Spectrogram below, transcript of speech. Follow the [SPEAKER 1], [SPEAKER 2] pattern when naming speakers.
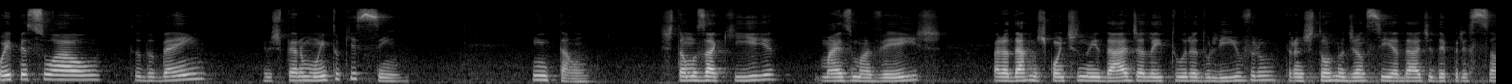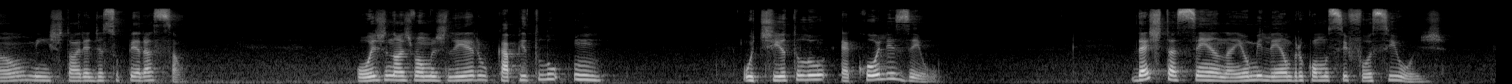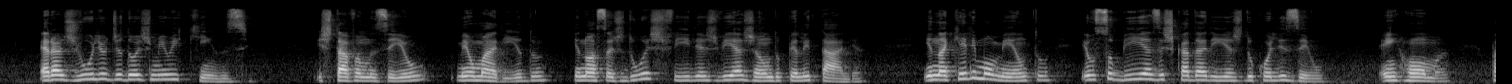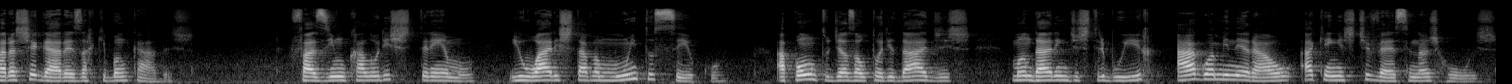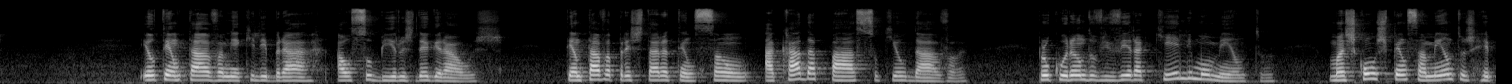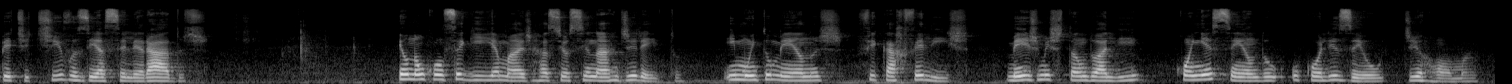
[SPEAKER 1] Oi, pessoal, tudo bem? Eu espero muito que sim. Então, estamos aqui mais uma vez para darmos continuidade à leitura do livro Transtorno de Ansiedade e Depressão Minha História de Superação. Hoje nós vamos ler o capítulo 1. O título é Coliseu. Desta cena eu me lembro como se fosse hoje. Era julho de 2015. Estávamos eu, meu marido e nossas duas filhas viajando pela Itália. E naquele momento eu subi as escadarias do Coliseu, em Roma, para chegar às arquibancadas. Fazia um calor extremo e o ar estava muito seco, a ponto de as autoridades mandarem distribuir água mineral a quem estivesse nas ruas. Eu tentava me equilibrar ao subir os degraus. Tentava prestar atenção a cada passo que eu dava, procurando viver aquele momento, mas com os pensamentos repetitivos e acelerados, eu não conseguia mais raciocinar direito, e muito menos ficar feliz, mesmo estando ali conhecendo o Coliseu de Roma.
